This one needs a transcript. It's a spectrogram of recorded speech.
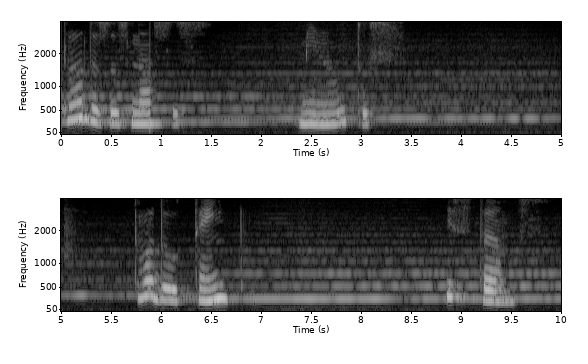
todos os nossos minutos, todo o tempo, estamos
